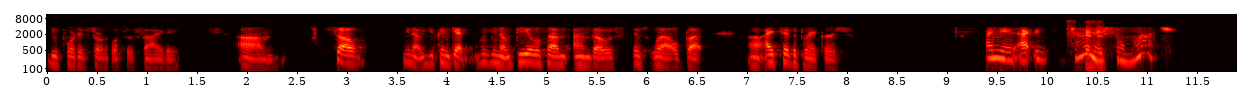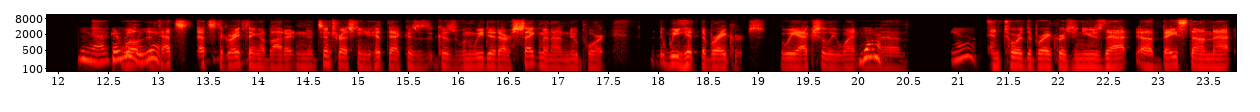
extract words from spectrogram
Newport Historical Society. Um, so you know you can get you know deals on on those as well, but uh, I'd say the Breakers. I mean, I, John, and there's it, so much. You know, there well, really is. that's that's the great thing about it, and it's interesting you hit that because because when we did our segment on Newport, we hit the Breakers. We actually went yeah. and uh, yeah. and toured the Breakers and used that uh, based on that.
